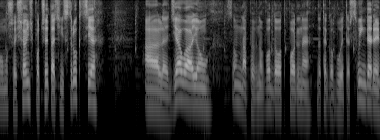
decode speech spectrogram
bo muszę siąść, poczytać instrukcje, ale działają. Są na pewno wodoodporne. Do tego były też swingery.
